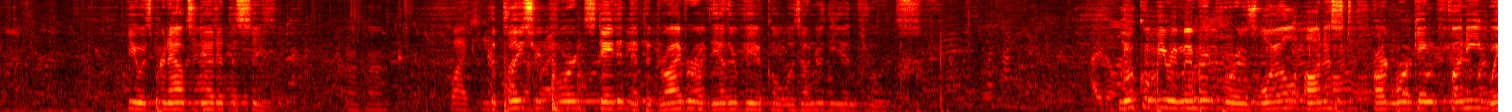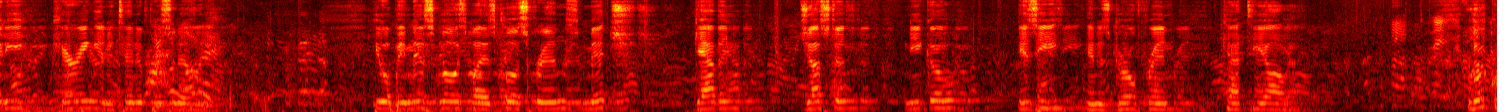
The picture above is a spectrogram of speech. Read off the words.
He was pronounced dead at the scene. The police report stated that the driver of the other vehicle was under the influence. Luke will be remembered for his loyal, honest, hardworking, funny, witty, caring, and attentive personality. He will be missed most by his close friends Mitch, Gavin, Justin, Nico, Izzy, and his girlfriend, Katiala. Luke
